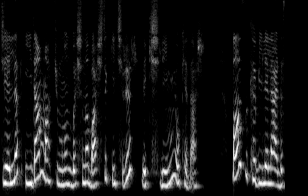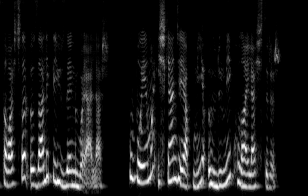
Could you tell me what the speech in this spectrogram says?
Cellat idam mahkumunun başına başlık geçirir ve kişiliğini yok eder. Bazı kabilelerde savaşçılar özellikle yüzlerini boyarlar. Bu boyama işkence yapmayı, öldürmeyi kolaylaştırır.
